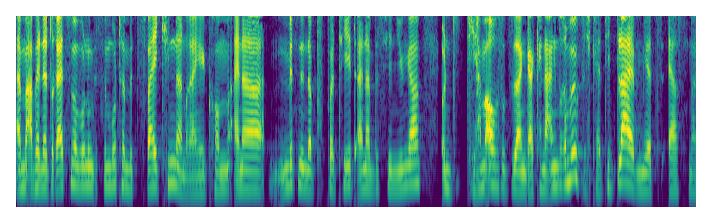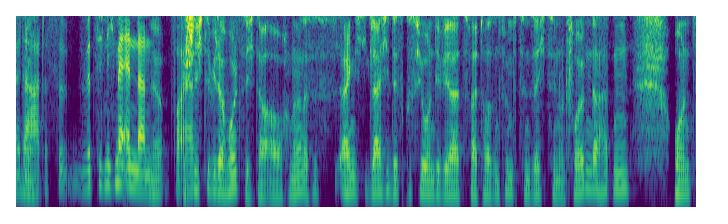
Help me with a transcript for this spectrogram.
Ähm, aber in der Dreizimmerwohnung ist eine Mutter mit zwei Kindern reingekommen. Einer mitten in der Pubertät, einer bisschen jünger. Und die haben auch sozusagen gar keine andere Möglichkeit. Die bleiben jetzt erstmal da. Ja. Das wird sich nicht mehr ändern. Ja, Geschichte wiederholt sich da auch. Ne? Das ist eigentlich die gleiche Diskussion, die wir 2015, 16 und folgende hatten. Und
